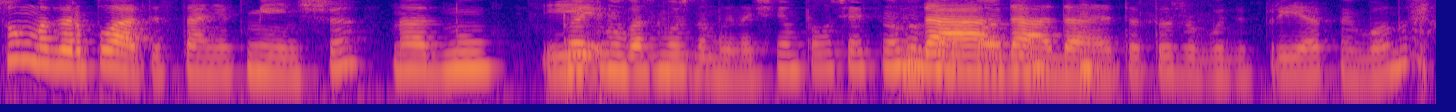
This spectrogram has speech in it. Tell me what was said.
Сумма зарплаты станет меньше на одну И... Поэтому, возможно, мы начнем получать снова да, зарплату. Да, да, это тоже будет приятный бонус.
